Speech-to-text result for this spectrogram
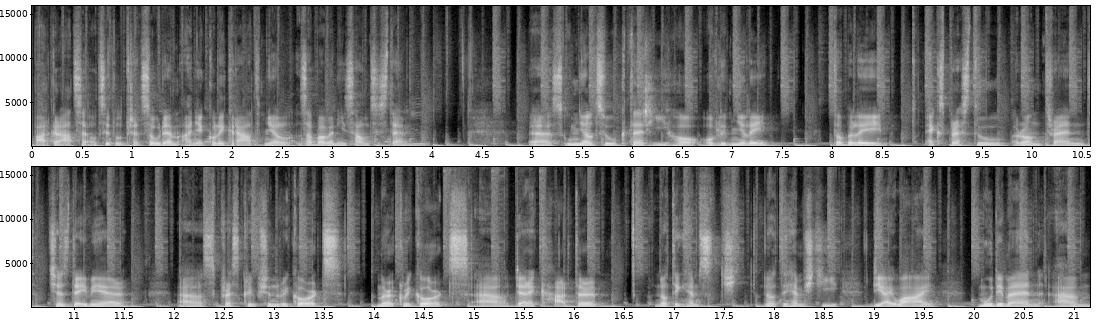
Párkrát se ocitl před soudem a několikrát měl zabavený sound systém. Eh, z umělců, kteří ho ovlivnili, to byli Express 2, Ron Trent, Chess Damier, uh, z Prescription Records, Merck Records, uh, Derek Harter, Nottinghamští, DIY, Moody Man, um,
